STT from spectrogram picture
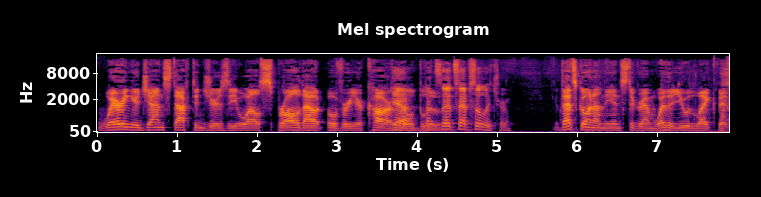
wearing your John Stockton jersey while sprawled out over your car, Yeah, little blue. that's, that's absolutely true. That's going on the Instagram, whether you like that,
